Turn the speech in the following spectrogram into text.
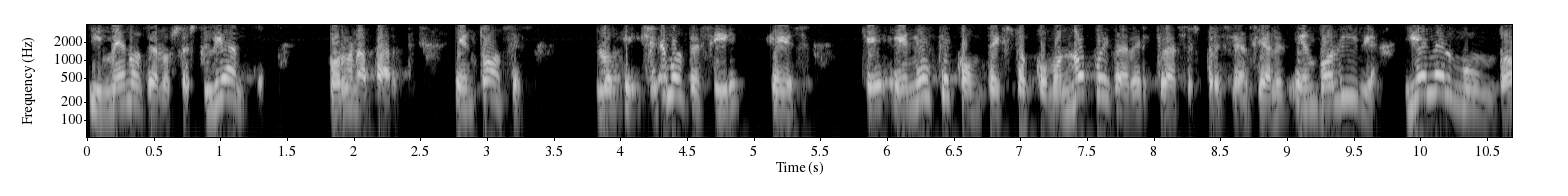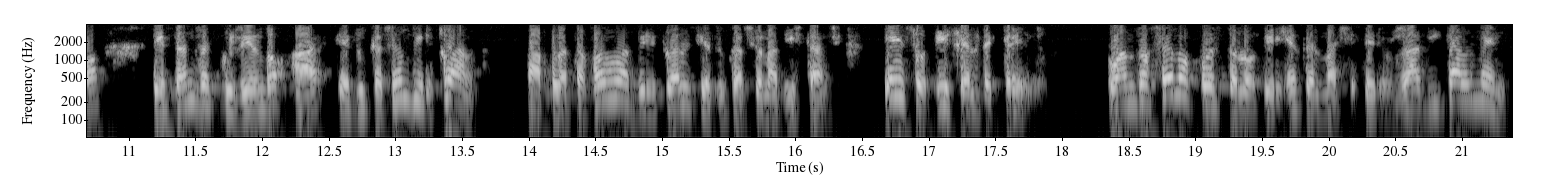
y menos de los estudiantes por una parte. Entonces, lo que queremos decir es que en este contexto, como no puede haber clases presenciales en Bolivia y en el mundo, están recurriendo a educación virtual, a plataformas virtuales y educación a distancia. Eso dice el decreto. Cuando se han opuesto los dirigentes del magisterio radicalmente,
